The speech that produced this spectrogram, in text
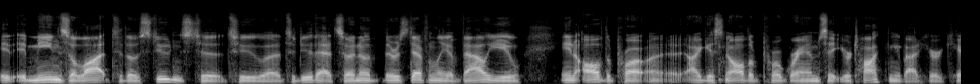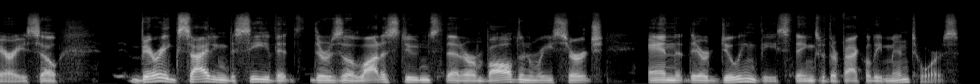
It, it means a lot to those students to to uh, to do that. So I know there's definitely a value in all the pro. Uh, I guess in all the programs that you're talking about here, Carrie. So very exciting to see that there's a lot of students that are involved in research and that they're doing these things with their faculty mentors.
